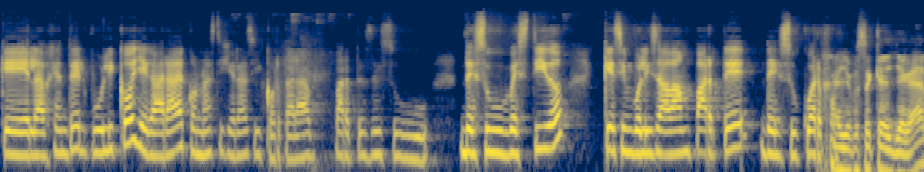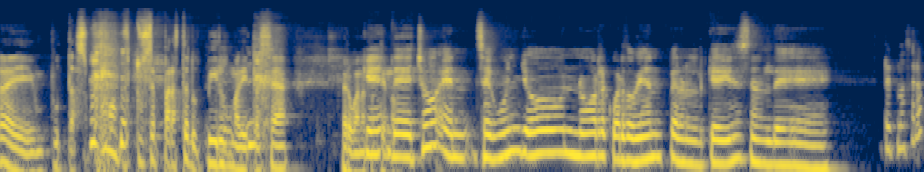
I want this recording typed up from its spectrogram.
que la gente del público llegara con unas tijeras y cortara partes de su, de su vestido que simbolizaban parte de su cuerpo. Yo pensé que llegara y un putazo. ¿Cómo tú separaste los virus, maldita sea? Pero bueno, Que, continúa. de hecho, en, según yo no recuerdo bien, pero en el que dices en el de ¿Ritmo cero?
